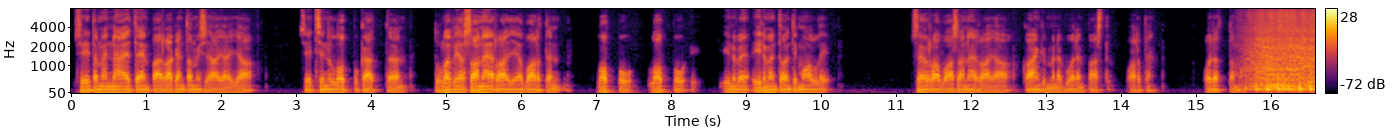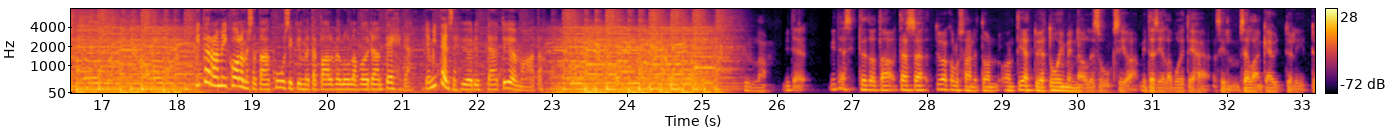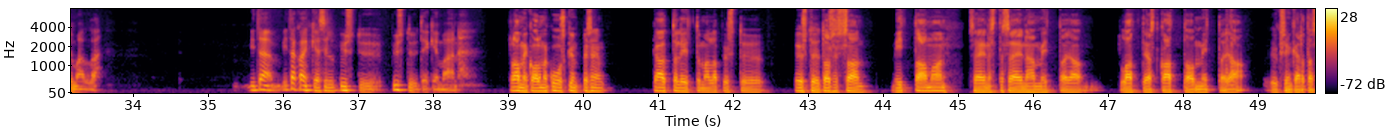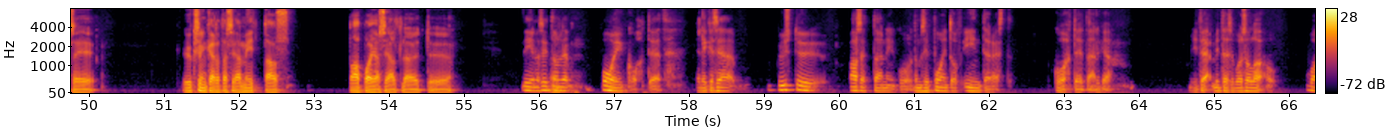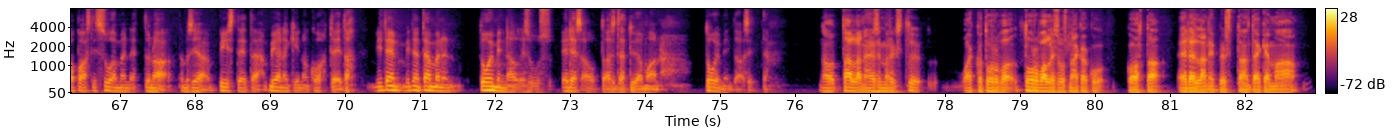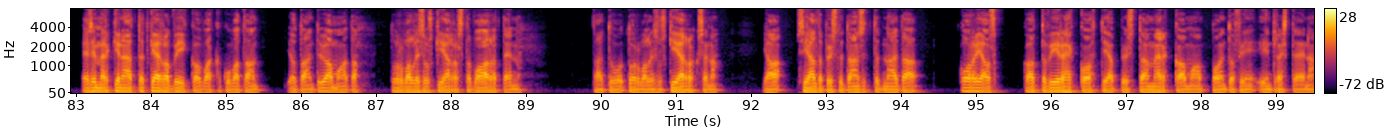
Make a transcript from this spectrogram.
siitä mennään eteenpäin rakentamisen ajan ja sitten sinne loppukäyttöön tulevia saneeraajia varten loppu, loppu inve, inventointimalli seuraavaa saneeraajaa 20 vuoden päästä varten odottamaan. Mitä Rami 360 palvelulla voidaan tehdä ja miten se hyödyttää työmaata? Kyllä. Miten, miten sitten tota, tässä työkalussa nyt on, on tiettyjä toiminnallisuuksia, mitä siellä voi tehdä sellan käyttöliittymällä? Mitä, mitä kaikkea sillä pystyy, pystyy tekemään? Rami 360 käyttöliittymällä pystyy, pystyy tosissaan mittaamaan seinästä seinään mittoja, lattiasta kattoon mittoja, yksinkertaisia, yksinkertaisia mittaustapoja sieltä löytyy. Niin, no sitten on se point-kohteet. Eli se pystyy asettamaan niin tämmöisiä point of interest kohteita, eli mitä, mitä se voisi olla vapaasti suomennettuna tämmöisiä pisteitä, mielenkiinnon kohteita. Miten, miten tämmöinen toiminnallisuus edesauttaa sitä työmaan toimintaa sitten? No tällainen esimerkiksi vaikka turva, turvallisuusnäkökohta edellä, niin pystytään tekemään esimerkkinä, että kerran viikkoon vaikka kuvataan jotain työmaata turvallisuuskierrosta varten tai tu- turvallisuuskierroksena, ja sieltä pystytään sitten näitä korjaus- kautta virhekohtia pystytään merkkaamaan point of interesteinä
